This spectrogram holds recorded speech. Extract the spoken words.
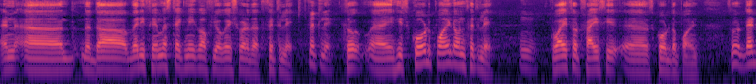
and uh, the, the very famous technique of Yogeshwar Dutt, fifth leg. Fifth leg. So uh, he scored point on fifth leg. Twice or thrice he uh, scored the point. So that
